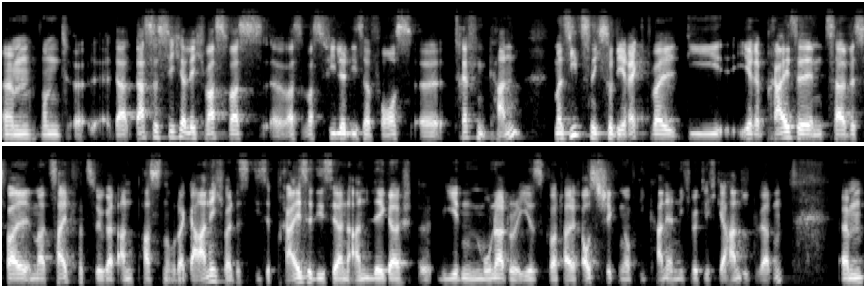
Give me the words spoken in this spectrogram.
Ähm, und äh, das ist sicherlich was, was, äh, was, was viele dieser Fonds äh, treffen kann. Man sieht es nicht so direkt, weil die ihre Preise im Zweifelsfall immer zeitverzögert anpassen oder gar nicht, weil das diese Preise, die sie an Anleger jeden Monat oder jedes Quartal rausschicken, auf die kann ja nicht wirklich gehandelt werden. Ähm,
